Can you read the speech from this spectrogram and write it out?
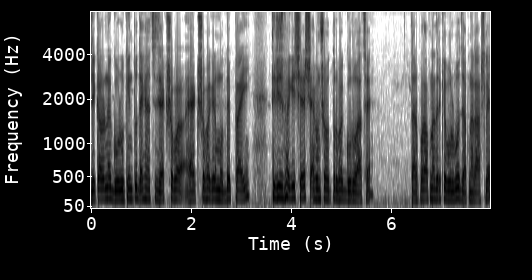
যে কারণে গরু কিন্তু দেখা যাচ্ছে যে একশো একশো ভাগের মধ্যে প্রায় তিরিশ ভাগই শেষ, এখন সত্তর ভাগ গরু আছে। তারপর আপনাদেরকে বলব যে আপনারা আসলে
